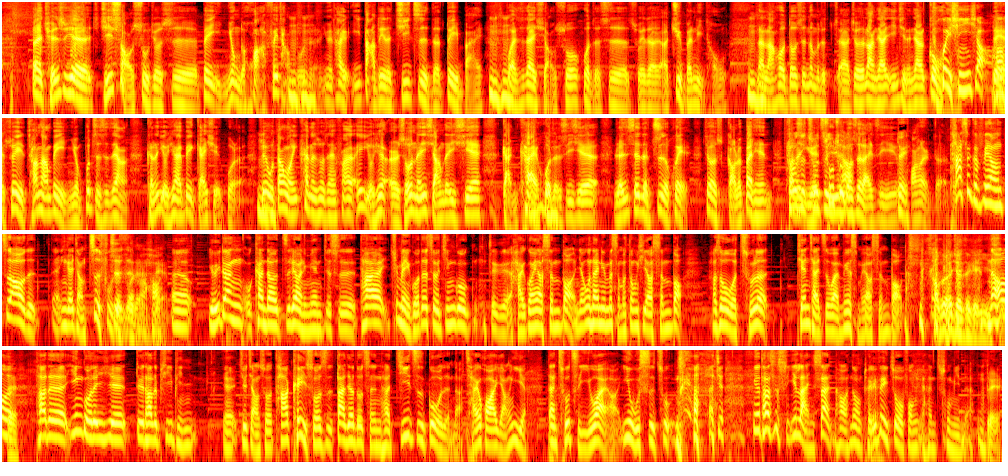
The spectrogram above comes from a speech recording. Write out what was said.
在全世界极少数就是被引用的话非常多的人，因为他有一大堆的机智的对白，不管是在小说或者是所谓的呃剧本里头，那然后都是那么的呃，就是让人家引起人家的共会心一笑。对，所以常常被引用。不只是这样，可能有些还被改写过了。所以我当我一看的时候，才发现，哎，有些耳熟能详的一些感慨或者是一些人生的智慧，就搞了半天，都是出自于处处都是来自于黄尔德。他是个非常自傲。的呃，应该讲致富的人嘛，哈，呃，有一段我看到资料里面，就是他去美国的时候，经过这个海关要申报，人家问他你有没有什么东西要申报，他说我除了天才之外，没有什么要申报的，差不多就这个意思。然后他的英国的一些对他的批评，呃，就讲说他可以说是大家都承认他机智过人啊，才华洋溢啊，但除此以外啊，一无是处，就。因为他是属于懒散哈，那种颓废作风很出名的。对，嗯、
